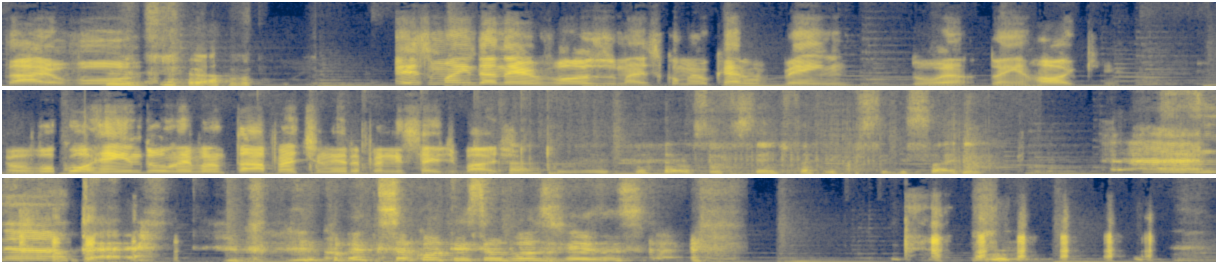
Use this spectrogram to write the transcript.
Tá, eu vou. Mesmo ainda nervoso, mas como eu quero bem do, do Enrock, eu vou correndo levantar a prateleira pra ele sair de baixo. Tá. É o suficiente pra ele conseguir sair. Ah, não, cara. Como é que isso aconteceu duas vezes, cara?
